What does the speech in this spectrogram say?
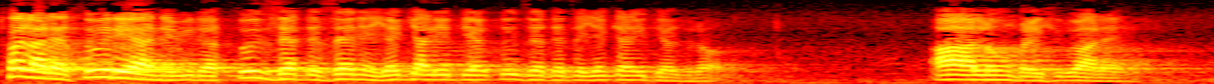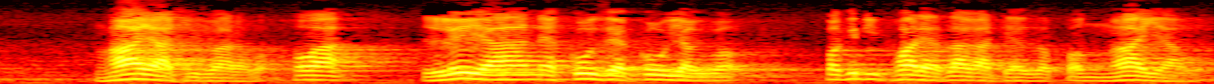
ထွက်လာတဲ့သွေးတွေကနေပြီးတော့သွေးဆက်တစ်ဆက်နဲ့ယောက်ျားလေးတယောက်သွေးဆက်တစ်ဆက်ယောက်ျားလေးတယောက်ဆိုတော့အားလုံးပဲရှိသွားတယ် 900ရှိသွားတာပေါ့ဟောက499ယောက်ပေါ့ပကတိဖွားတဲ့သားကတယောက်ဆိုပေါ့900ပေါ့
